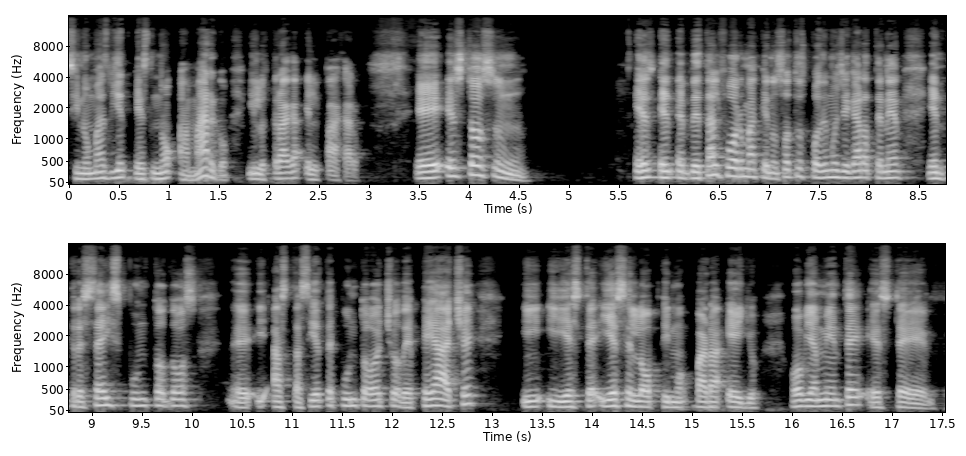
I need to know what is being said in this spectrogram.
sino más bien es no amargo y lo traga el pájaro. Eh, estos... Mm, de tal forma que nosotros podemos llegar a tener entre 6.2 eh, hasta 7.8 de pH y, este, y es el óptimo para ello. Obviamente, este,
